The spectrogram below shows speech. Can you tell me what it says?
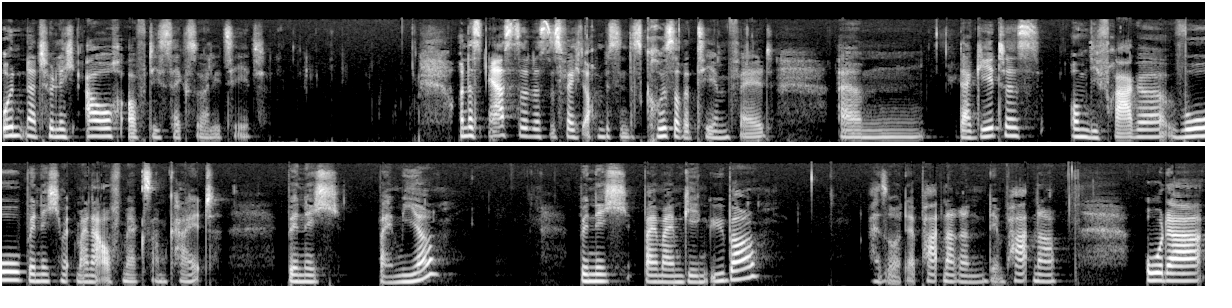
und natürlich auch auf die Sexualität. Und das erste, das ist vielleicht auch ein bisschen das größere Themenfeld. Ähm, da geht es um die Frage, wo bin ich mit meiner Aufmerksamkeit? Bin ich bei mir? Bin ich bei meinem Gegenüber, also der Partnerin, dem Partner? Oder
